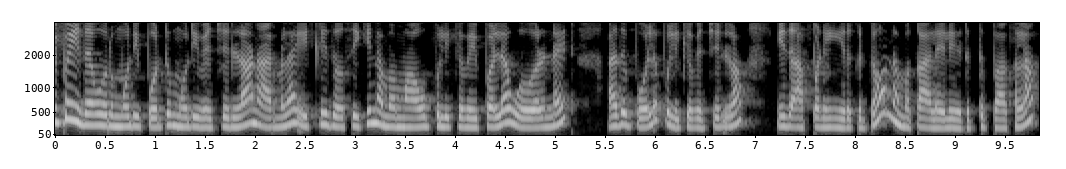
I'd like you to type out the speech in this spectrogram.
இப்போ இதை ஒரு மூடி போட்டு மூடி வச்சிடலாம். நார்மலாக இட்லி தோசைக்கு நம்ம மாவு புளிக்க வைப்போம்ல ஓவர் நைட் அது போல் புளிக்க வச்சிடலாம். இது அப்படியே இருக்கட்டும். நம்ம காலையில் எடுத்து பார்க்கலாம்.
